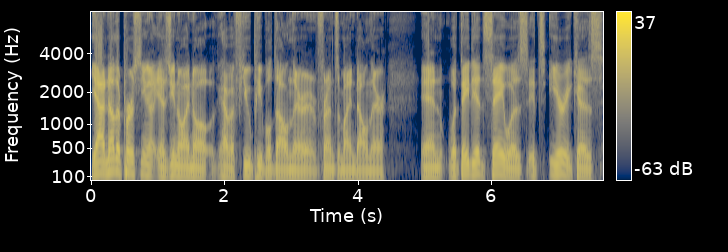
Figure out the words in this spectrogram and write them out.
Yeah, another person, you know, as you know, I know have a few people down there, friends of mine down there, and what they did say was it's eerie because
